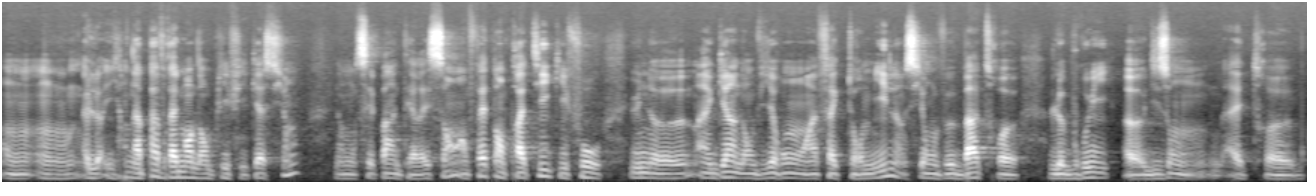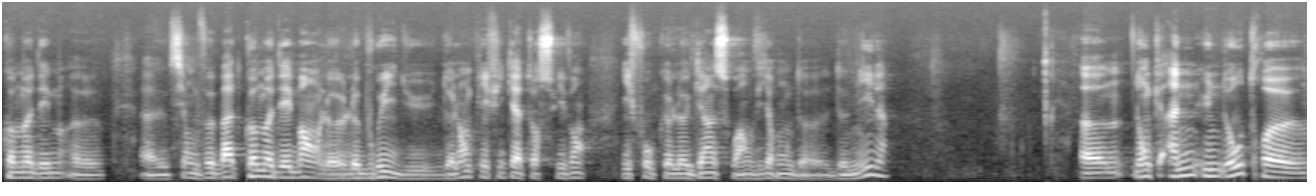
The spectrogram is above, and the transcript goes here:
on n'a pas vraiment d'amplification, donc ce n'est pas intéressant. En fait, en pratique, il faut euh, un gain d'environ un facteur 1000 si on veut battre le bruit, disons, être commodément si on veut battre commodément le, bruit de l'amplificateur suivant il faut que le gain soit environ de, de 1000. Euh, donc, une autre, euh,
